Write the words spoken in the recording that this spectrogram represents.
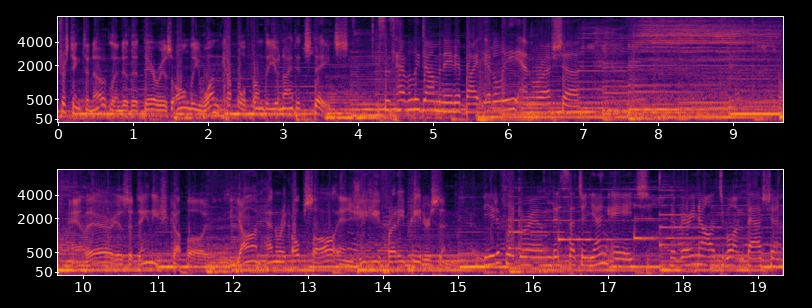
Interesting to note, Linda, that there is only one couple from the United States. This is heavily dominated by Italy and Russia. And there is a Danish couple, Jan Henrik Opsahl and Gigi Freddy Peterson. Beautifully groomed at such a young age. They're very knowledgeable in fashion.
